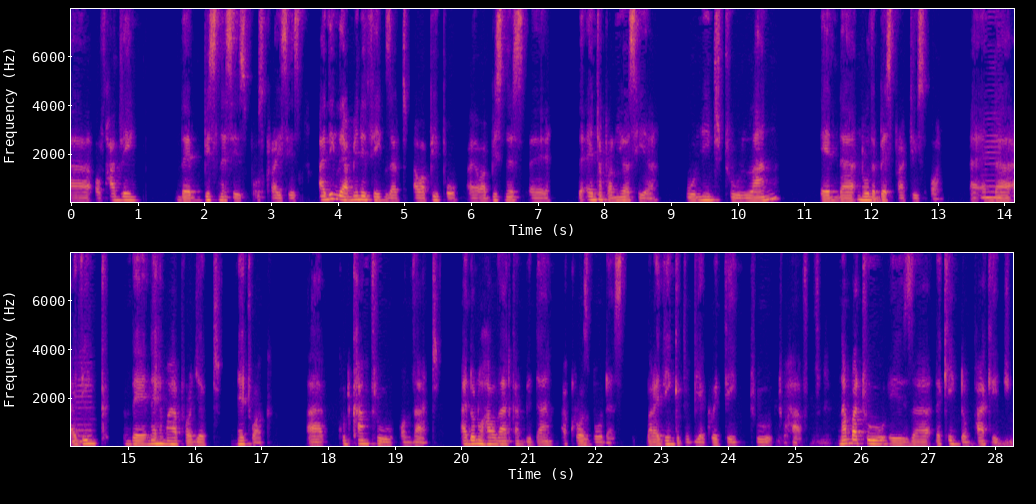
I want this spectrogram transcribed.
uh, of handling their businesses post crisis. I think there are many things that our people, our business, uh, the entrepreneurs here will need to learn and uh, know the best practice on. Uh, and uh, I mm-hmm. think the Nehemiah Project network uh, could come through on that. I don't know how that can be done across borders, but I think it would be a great thing to, to have. Number two is uh, the Kingdom package.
